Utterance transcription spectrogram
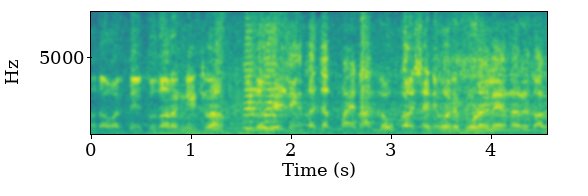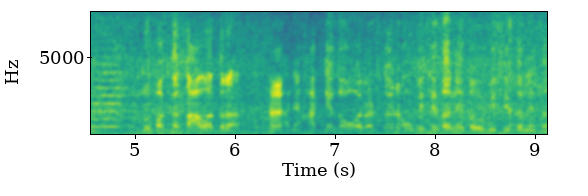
सदावरती तू जरा नीट राहा. तुझा वेल्डिंगचा चष्मा आहे ना लवकर शनिवारी फोडायला येणार आहेत आम्ही. तू फक्त सावध राहा. आणि हाके जो ओरडतोय ना ओबीसीचा नेता ओबीसीचा नेता.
